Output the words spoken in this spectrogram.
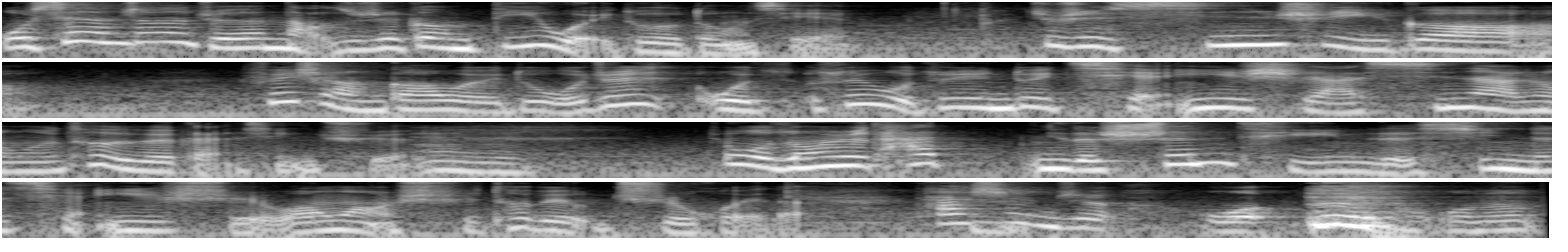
我现在真的觉得脑子是更低维度的东西，就是心是一个非常高维度。我觉得我，所以我最近对潜意识啊、心啊这种东西特别特别感兴趣。嗯，就我总觉得他，你的身体、你的心、你的潜意识，往往是特别有智慧的。他甚至我 我们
